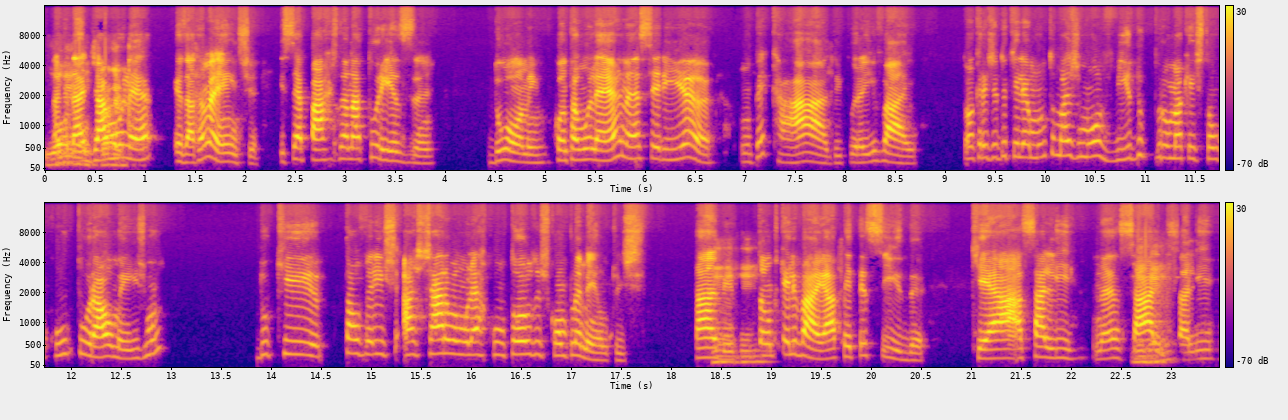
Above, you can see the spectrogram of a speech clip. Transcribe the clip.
O Na verdade, a mulher. Exatamente. Isso é parte da natureza do homem. Quanto à mulher, né, seria um pecado e por aí vai. Então, acredito que ele é muito mais movido por uma questão cultural mesmo do que talvez achar uma mulher com todos os complementos, sabe? Uhum. Tanto que ele vai, a apetecida, que é a Sali, né? Sali, uhum. Sali.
